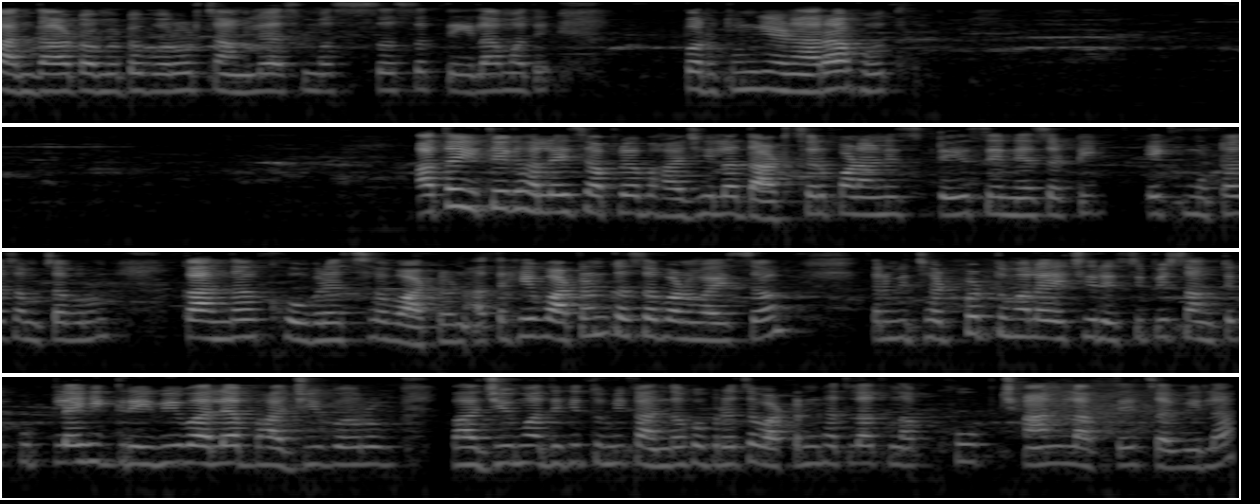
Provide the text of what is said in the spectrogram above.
कांदा टोमॅटो बरोबर चांगले असं मस्त असं तेलामध्ये परतून घेणार आहोत. आता इथे घालायचं आपल्या भाजीला दाटसरपणाने टेस्ट येण्यासाठी एक मोठा चमचा भरून कांदा खोबऱ्याचं वाटण. आता हे वाटण कसं बनवायचं? तर मी झटपट तुम्हाला याची रेसिपी सांगते. कुठल्याही ग्रेव्हीवाल्या भाजीवर भाजीमध्येही तुम्ही कांदा खोबऱ्याचं वाटण घातलात ना खूप छान लागते चवीला.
